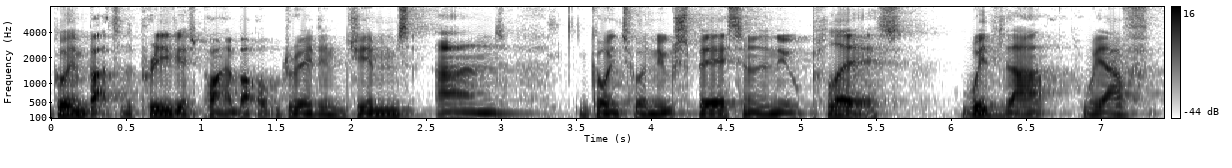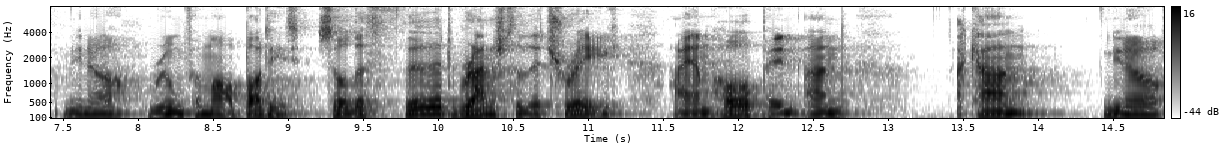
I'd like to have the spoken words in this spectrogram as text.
going back to the previous point about upgrading gyms and going to a new space and a new place. With that, we have, you know, room for more bodies. So the third branch to the tree, I am hoping, and I can't, you know,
